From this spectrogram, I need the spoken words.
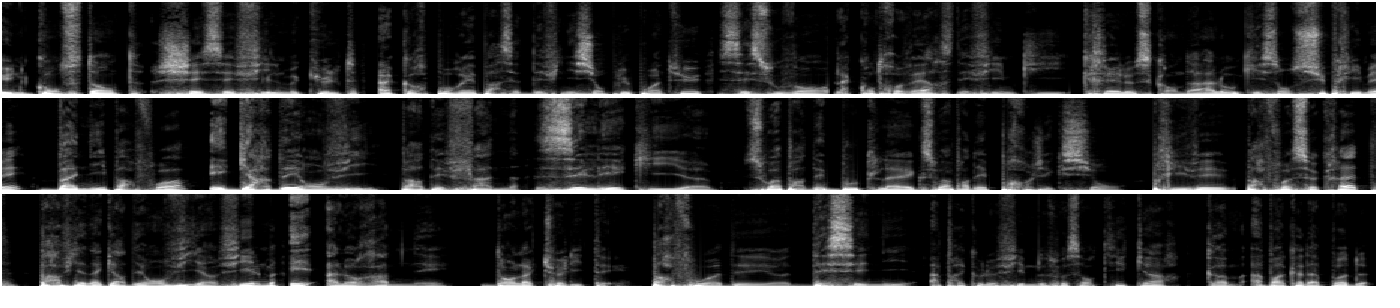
Une constante chez ces films cultes incorporés par cette définition plus pointue, c'est souvent la controverse des films qui créent le scandale ou qui sont supprimés, bannis parfois, et gardés en vie des fans zélés qui, euh, soit par des bootlegs, soit par des projections privées parfois secrètes, parviennent à garder en vie un film et à le ramener dans l'actualité parfois des euh, décennies après que le film ne soit sorti, car comme Abracadapod,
